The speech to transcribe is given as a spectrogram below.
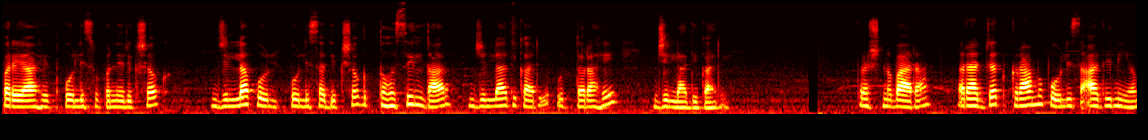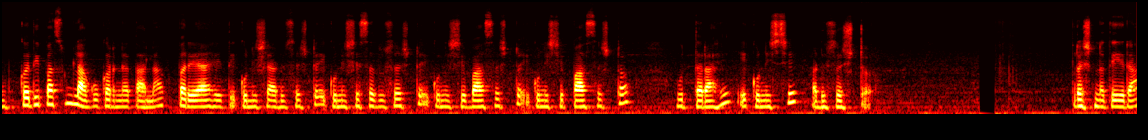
पर्याय आहेत पोलीस उपनिरीक्षक जिल्हा पोल पोलीस अधीक्षक तहसीलदार जिल्हाधिकारी. उत्तर आहे जिल्हाधिकारी. प्रश्न बारा. राज्यात ग्राम पोलीस अधिनियम कधीपासून लागू करण्यात आला? पर्याय आहेत एकोणीसशे अडुसष्ट एकोणीसशे सदुसष्ट एकोणीसशे बासष्ट एकोणीसशे पासष्ट. उत्तर आहे एकोणीसशे अडुसष्ट. प्रश्न तेरा.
